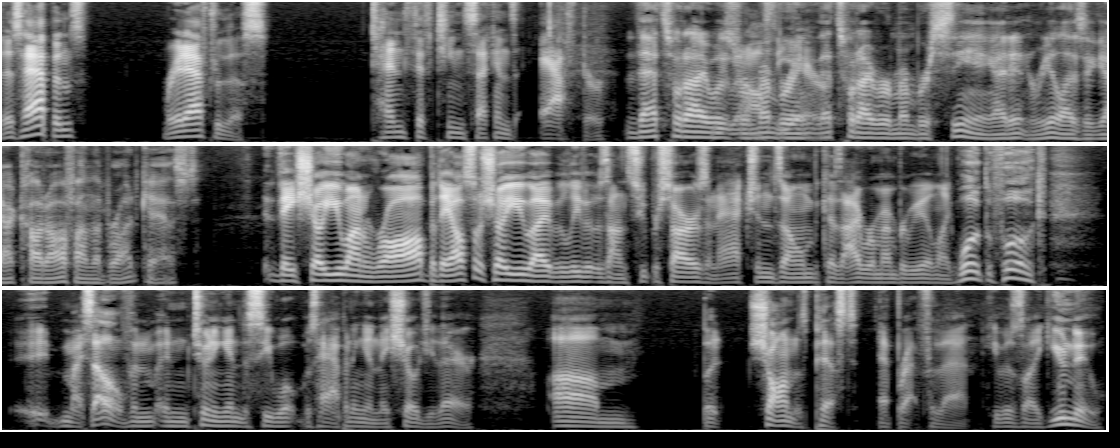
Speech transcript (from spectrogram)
This happens right after this. 10 15 seconds after. That's what I was the remembering. That's what I remember seeing. I didn't realize it got cut off on the broadcast. they show you on Raw, but they also show you, I believe it was on Superstars and Action Zone, because I remember being like, "What the fuck," eh, myself, and, and tuning in to see what was happening, and they showed you there. Um, but Shawn was pissed at Bret for that. He was like, "You knew,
